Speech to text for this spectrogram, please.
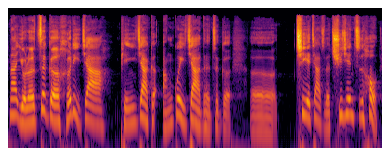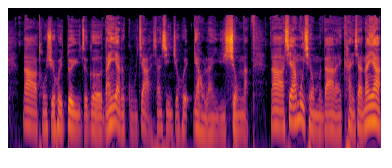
那有了这个合理价、便宜价跟昂贵价的这个呃企业价值的区间之后，那同学会对于这个南亚的股价，相信就会了然于胸了。那现在目前我们大家来看一下南亚。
